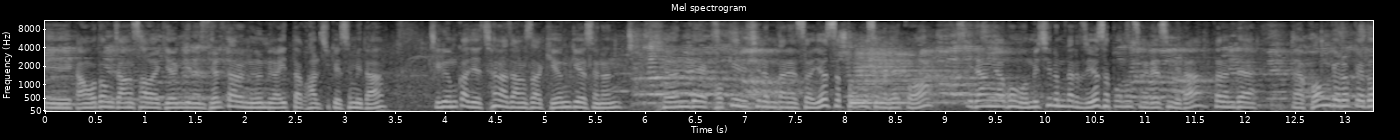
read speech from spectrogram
이 강호동 장사와 경기는 별다른 의미가 있다고 할 수 있겠습니다. 지금까지 천하장사 경기에서는 현대 코끼리 씨름단에서 여섯 번 우승을 했고 일양야구 몸미 씨름단에서 여섯 번 우승을 했습니다. 그런데 어, 공교롭게도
